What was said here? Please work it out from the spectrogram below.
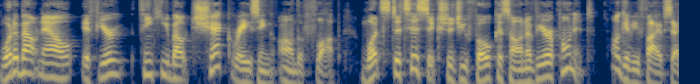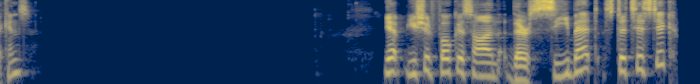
What about now if you're thinking about check raising on the flop? What statistics should you focus on of your opponent? I'll give you five seconds. Yep, you should focus on their C bet statistic.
